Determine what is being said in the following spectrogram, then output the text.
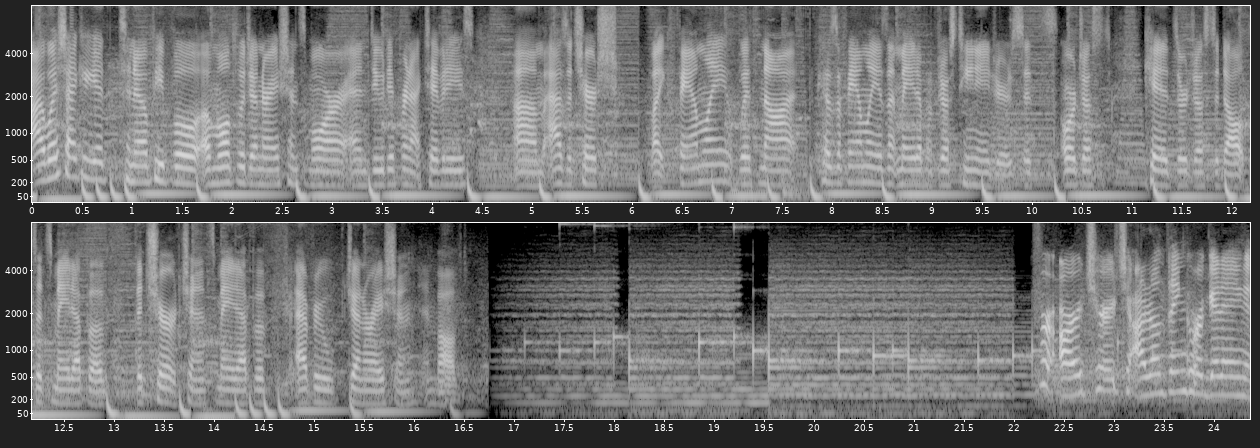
I wish I could get to know people of multiple generations more and do different activities um, as a church like family with not because a family isn't made up of just teenagers it's or just kids or just adults it's made up of the church and it's made up of every generation involved our church, I don't think we're getting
